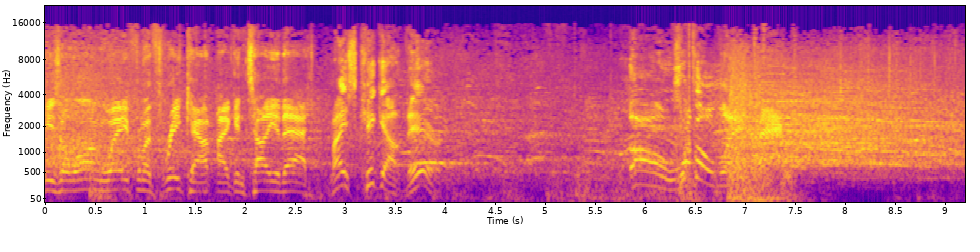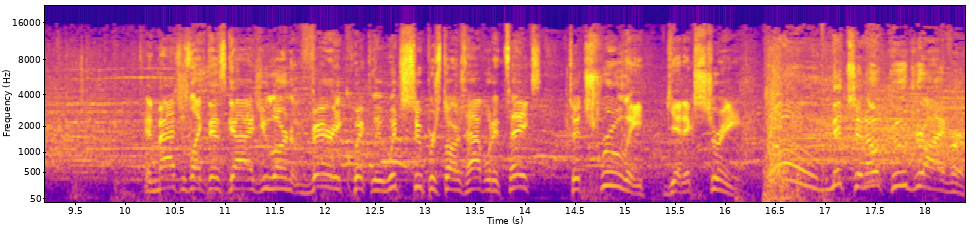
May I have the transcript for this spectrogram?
He's a long way from a three count, I can tell you that. Nice kick out there. Oh, boom, what impact. In matches like this, guys, you learn very quickly which superstars have what it takes to truly get extreme. Boom! Michinoku driver.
